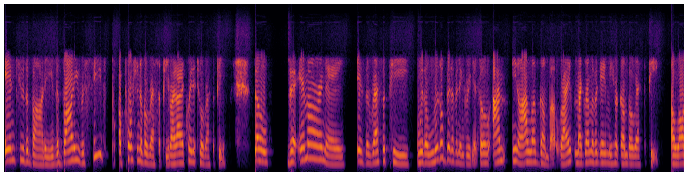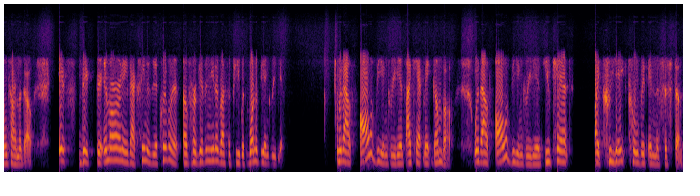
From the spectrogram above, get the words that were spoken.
into the body, the body receives a portion of a recipe, right? I equate it to a recipe. So the mRNA is the recipe with a little bit of an ingredient. So I'm, you know, I love gumbo, right? My grandmother gave me her gumbo recipe a long time ago. It's the, the mRNA vaccine is the equivalent of her giving me the recipe with one of the ingredients. Without all of the ingredients, I can't make gumbo. Without all of the ingredients, you can't like create COVID in the system.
